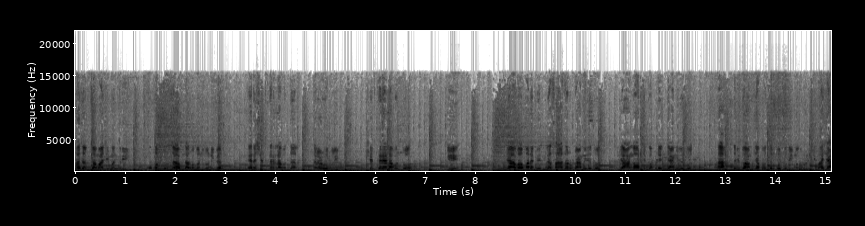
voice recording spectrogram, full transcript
भाजपचा माजी मंत्री आमदार बबन लोणीकर यांना शेतकऱ्याला बद्दल ओकली. शेतकऱ्याला म्हणतो तुझ्या बापाला पेरणीला सहा हजार रुपये आम्ही देतो तुझ्या अंगावरचे कपडे आहेत ते आम्ही देतो. हा? तरी तो आमच्याबद्दल बोलतो ती मगरूची भाषा.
